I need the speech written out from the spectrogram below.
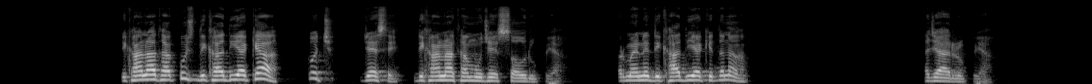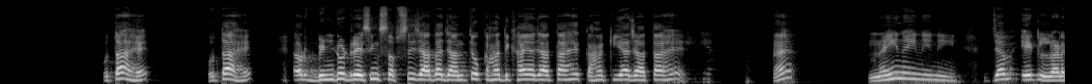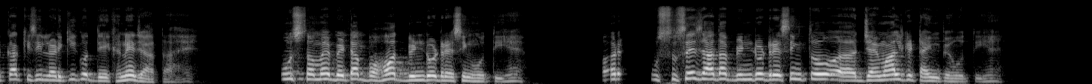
दिखाना था कुछ, दिखा दिया क्या? कुछ। जैसे, दिखाना था मुझे सौ रुपया। और मैंने दिखा दिया कितना? हज़ार रुपया। होता है होता है। और विंडो ड्रेसिंग सबसे ज़्यादा जानते हो कहाँ दिखाया जाता है, कहाँ किया जाता है? हैं? नहीं नहीं नहीं नहीं। जब एक लड़का किसी लड़की को देखने जाता है, उस समय बेटा बहुत विंडो ड्रेसिंग होती है। और उससे ज़्यादा विंडो ड्रेसिंग तो जयमाल के टाइम पे होती है।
